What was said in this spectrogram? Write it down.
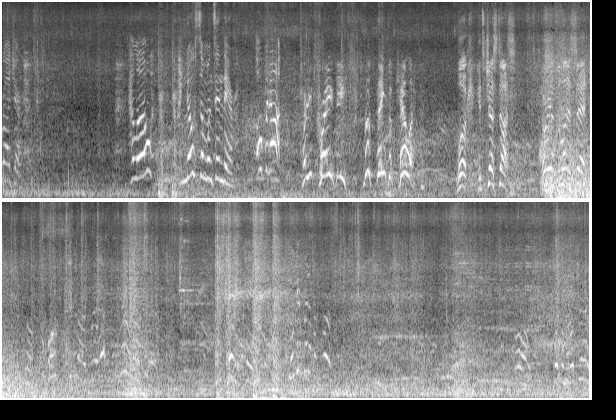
Roger. Hello? I know someone's in there. Open up! Are you crazy? Those things will kill us! Look, it's just us. Hurry up and let us in. Okay, okay. Go get rid of them first. Oh, someone out there?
